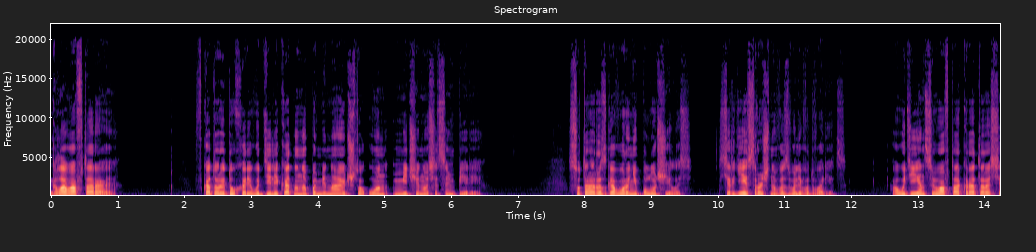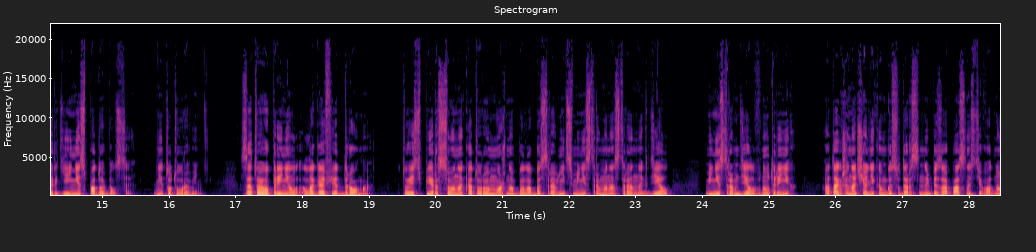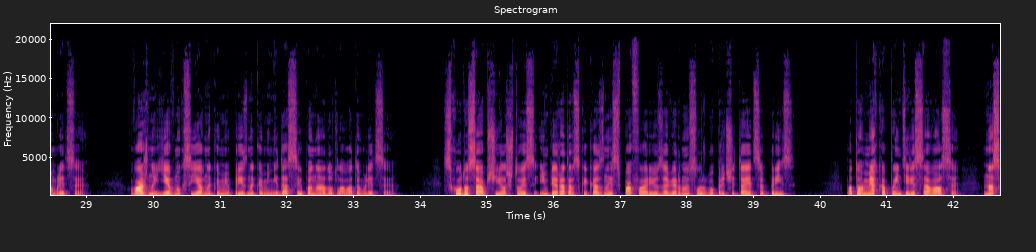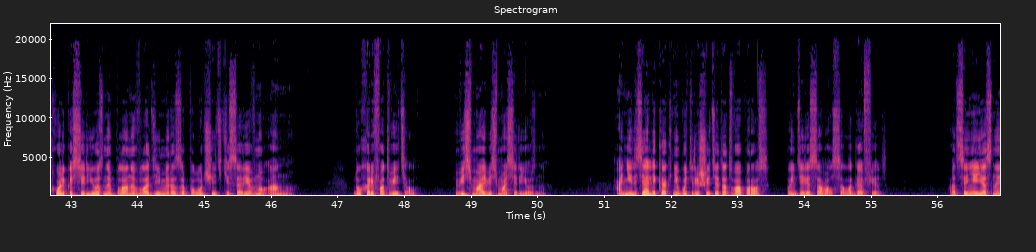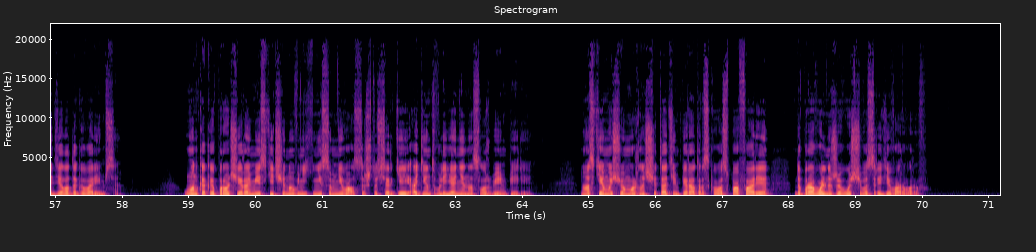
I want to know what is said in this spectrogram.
Глава вторая, в которой Духареву деликатно напоминают, что он меченосец империи. С утра разговора не получилось. Сергея срочно вызвали во дворец. Аудиенции у автократора Сергей не сподобился, не тот уровень. Зато его принял логофет Дрома, то есть персона, которую можно было бы сравнить с министром иностранных дел, министром дел внутренних, а также начальником государственной безопасности в одном лице. Важный евнух с явными признаками недосыпа на дутловатом лице. Сходу сообщил, что из императорской казны с Пафарию за верную службу причитается приз. Потом мягко поинтересовался, насколько серьезны планы Владимира заполучить кесаревну Анну. Духарев ответил, весьма и весьма серьезно. «А нельзя ли как-нибудь решить этот вопрос?» – поинтересовался Логофет. О цене, ясное дело, договоримся. Он, как и прочие рамейские чиновники, не сомневался, что Сергей – агент влияния на службе империи. Ну а с кем еще можно считать императорского спафария, добровольно живущего среди варваров?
